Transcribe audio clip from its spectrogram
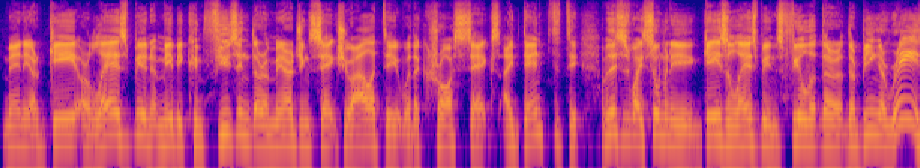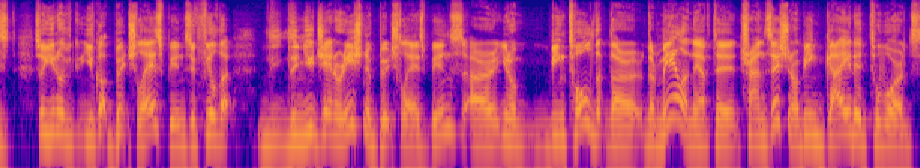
many are gay or lesbian, and may be confusing their emerging sexuality with a cross sex identity. I mean, this is why so many gays and lesbians feel that they're, they're being erased. So, you know, you've got butch lesbians who feel that the, the new generation of butch lesbians are, you know, being told that they're, they're male and they have to transition or being guided towards,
